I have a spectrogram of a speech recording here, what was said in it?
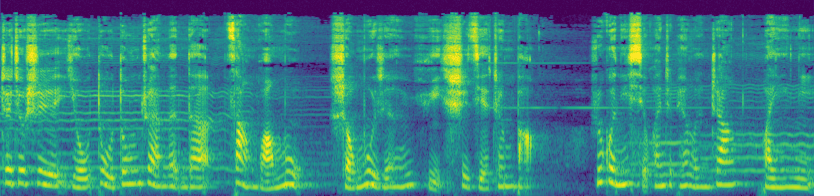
这就是由杜东撰文的《藏王墓守墓人与世界珍宝》。如果你喜欢这篇文章，欢迎你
